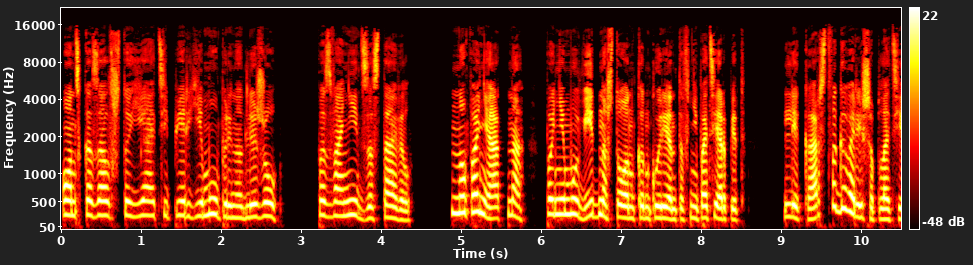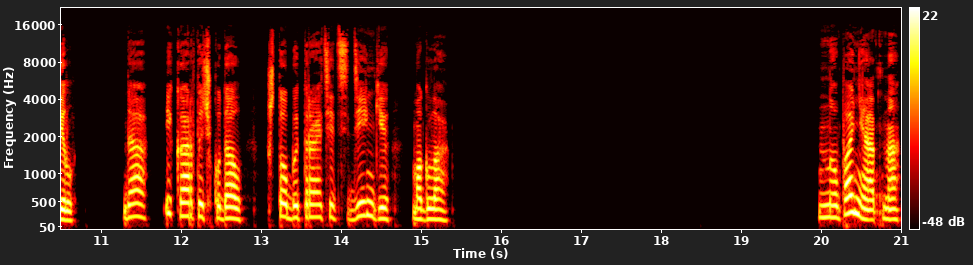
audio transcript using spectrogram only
он сказал, что я теперь ему принадлежу. Позвонить заставил». «Ну, понятно. По нему видно, что он конкурентов не потерпит. Лекарство, говоришь, оплатил?» «Да, и карточку дал, чтобы тратить деньги могла». «Ну, понятно.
